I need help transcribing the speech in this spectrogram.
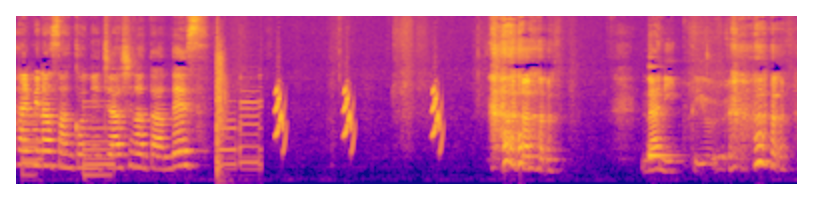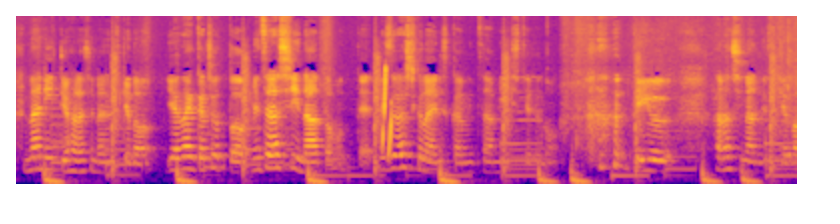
はい皆さんこんにちはしなたんです。何っていう。何っていう話なんですけどいやなんかちょっと珍しいなと思って。珍しくないですか三つ編みしてるの。っていう話なんですけど。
